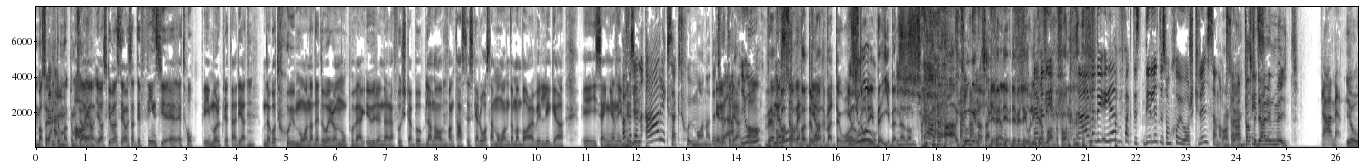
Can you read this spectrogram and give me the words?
Mm. Vad säger du Thomas? Thomas Ja, jag, jag skulle vilja säga också att det finns ju ett ett hopp i mörkret där. Det är att Mm. om det har gått sju månader, då är de nog på väg ur den där första bubblan av Mm. fantastiska rosa moln där man bara vill ligga i, i sängen i Ja, för princip. den är exakt sju månader Är tror det inte jag. det? Jo. Ja. Vem, Nästa vad, vad, vadå? vecka. vadå? Jo. Står det i Bibeln eller? Haha, kungen har sagt Det är väl, det. är väl olika Nej, men det, från... från... nej, men det är faktiskt det är lite som sjuårskrisen också. Okej. Fast det finns- där är en myt. Ja, men. Jo.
